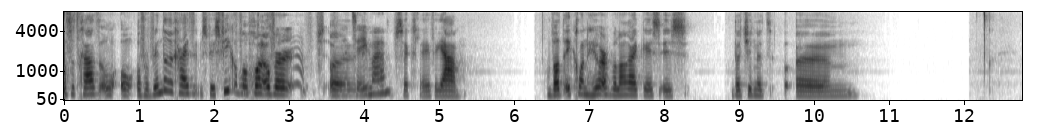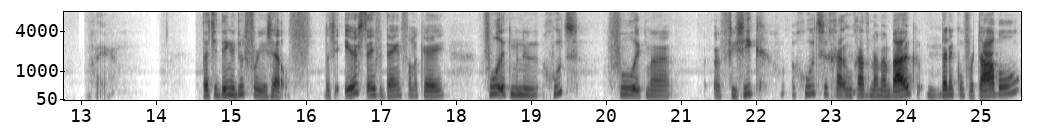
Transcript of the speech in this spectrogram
Als het gaat om, om- over winderigheid specifiek, of gewoon over eh, het thema? op seksleven, ja. Wat ik gewoon heel erg belangrijk is, is dat je het. ehm, dat je dingen doet voor jezelf. Dat je eerst even denkt van oké, voel ik me nu goed? Voel ik me eh, fysiek goed? Ga- hoe gaat het met mijn buik? Mhm. Ben ik comfortabel?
